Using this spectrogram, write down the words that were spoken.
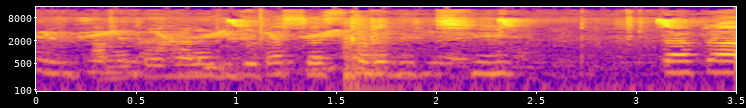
আমি তো এখানে ভিডিওটা শেষ করে দিচ্ছি। টাটা।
